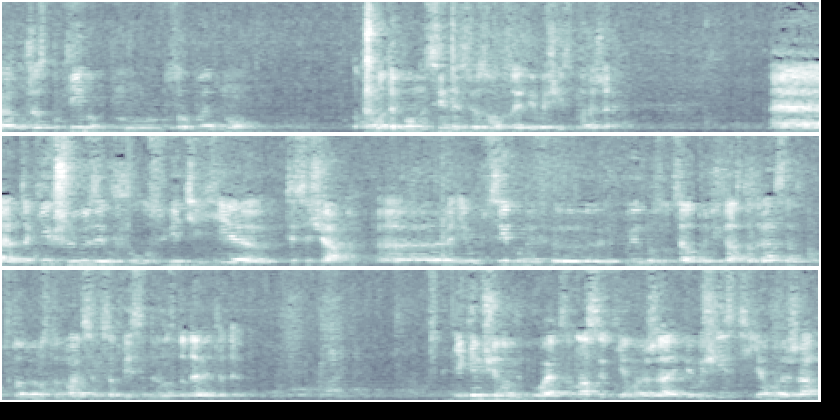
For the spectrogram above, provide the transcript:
е, уже спокійно зробити, ну, отримати повноцінний зв'язок з IPv6 мережею. Е, таких шлюзів у світі є тисячами. Е, і у всіх у них е, відповідно ця унікаст адреса там, 192, 78, 99, 1. Яким чином відбувається? У нас є мережа IPv6, є мережа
